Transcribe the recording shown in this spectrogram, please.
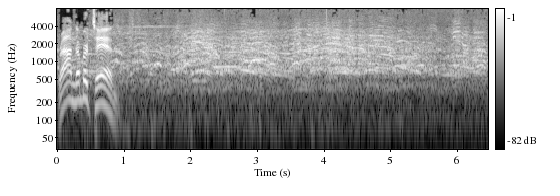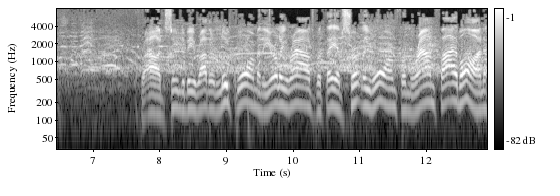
round number 10. Crowd seemed to be rather lukewarm in the early rounds, but they have certainly warmed from round five on.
